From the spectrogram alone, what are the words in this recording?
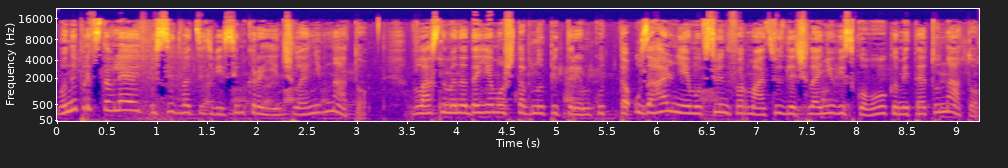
Вони представляють усі 28 країн-членів НАТО. Власне, ми надаємо штабну підтримку та узагальнюємо всю інформацію для членів військового комітету НАТО,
